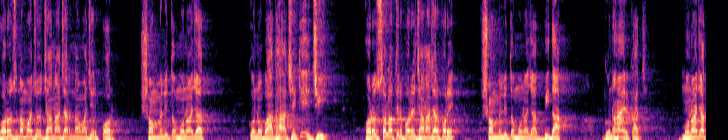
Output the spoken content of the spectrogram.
ফরজ নামাজ ও জানাজার নামাজের পর সম্মিলিত মোনাজাত কোনো বাধা আছে কি? জি। ফরজ সলাতের পরে, জানাজার পরে সম্মিলিত মোনাজাত বিদাত গুনহায়ের কাজ। মোনাজাত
